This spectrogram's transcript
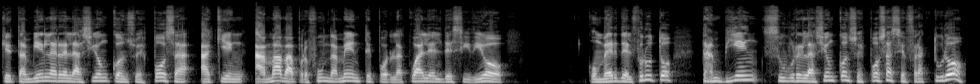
que también la relación con su esposa, a quien amaba profundamente, por la cual él decidió comer del fruto, también su relación con su esposa se fracturó.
